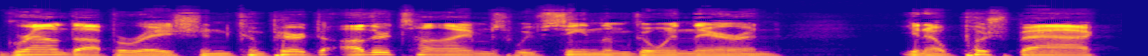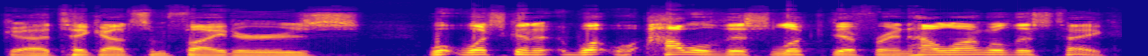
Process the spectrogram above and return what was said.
ground operation compared to other times we've seen them go in there and you know push back, uh, take out some fighters. What, what's gonna what? How will this look different? How long will this take?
